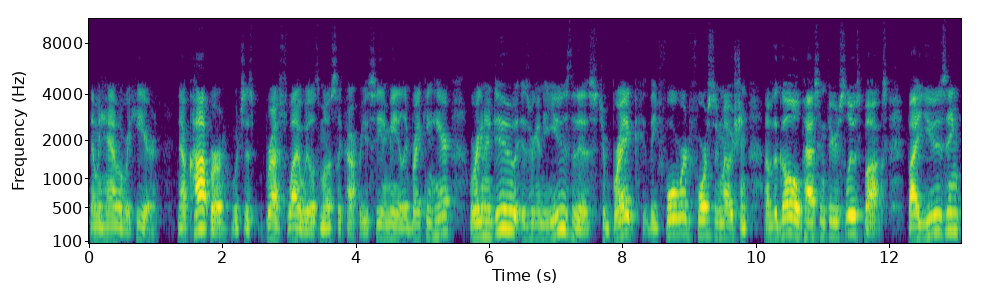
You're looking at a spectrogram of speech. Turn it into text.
than we have over here. Now copper, which is brass flywheel, is mostly copper. You see immediately braking here? What we're going to do is we're going to use this to brake the forward force and motion of the gold passing through your sluice box by using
